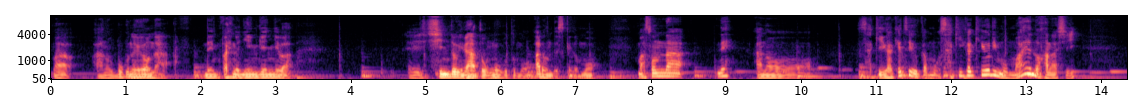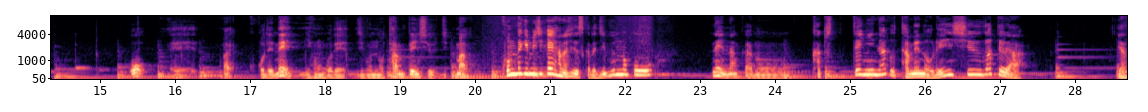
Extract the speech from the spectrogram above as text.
まあ、あの僕のような年配の人間には、えー、しんどいなと思うこともあるんですけどもまあそんなねあの先駆けというかもう先駆けよりも前の話を、えーまあ、ここでね日本語で自分の短編集まあこんだけ短い話ですから自分のこうねなんかあの書き手になるための練習がてらや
